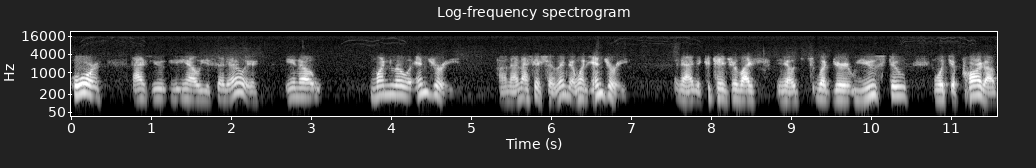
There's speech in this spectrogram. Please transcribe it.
or as you, you know, you said earlier, you know, one little injury, and I'm not saying one injury that it could change your life. You know, what you're used to and what you're part of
